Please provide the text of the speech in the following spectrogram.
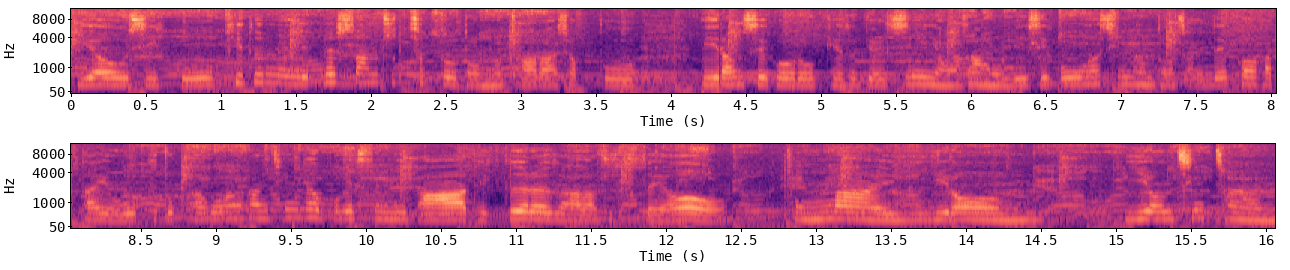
귀여우시고 Kid Milli 패션 추측도 너무 잘하셨고 이런 식으로 계속 열심히 영상 올리시고 하시면 더 잘 될 것 같아요. 구독하고 항상 챙겨보겠습니다. 댓글을 달아주세요. 정말 이런 이런 칭찬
